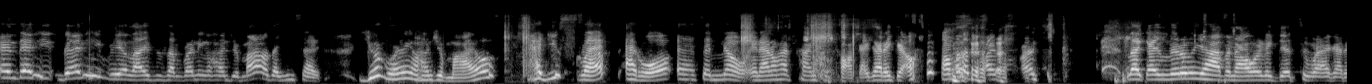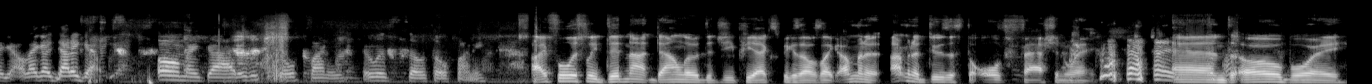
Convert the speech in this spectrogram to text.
and then he then he realizes I'm running 100 miles, and he said, "You're running 100 miles? Have you slept at all?" And I said, "No, and I don't have time to talk. I gotta go. I'm on a time crunch." Like I literally have an hour to get to where I gotta go. Like I gotta go. Oh my god, it was so funny. It was so so funny. I foolishly did not download the GPX because I was like, I'm gonna I'm gonna do this the old fashioned way. and oh boy.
